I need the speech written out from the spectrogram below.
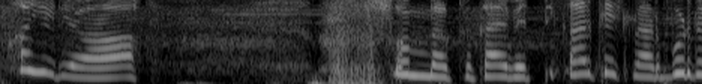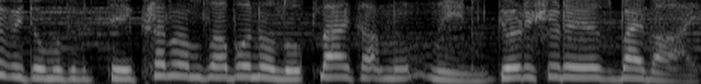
Hayır ya. Son dakika kaybettik. Arkadaşlar burada videomuz bitti. Kanalımıza abone olup like atmayı unutmayın. Görüşürüz. Bay bay.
